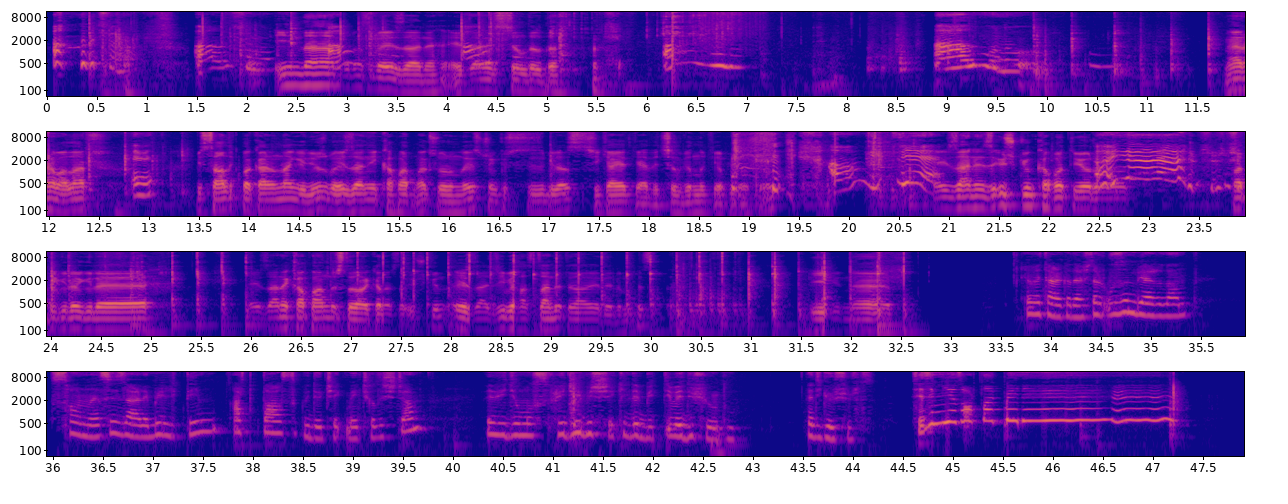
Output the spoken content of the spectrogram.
Al şunu. Al şunu. İmdat. Bu nasıl bir eczane? Eczane çıldırdı. Al bunu. Al bunu. Merhabalar. Evet. Biz Sağlık Bakanlığı'ndan geliyoruz. Bu eczaneyi kapatmak zorundayız. Çünkü sizi biraz şikayet geldi. Çılgınlık yapıyorsunuz. Ama bitti. Eczanenizi 3 gün kapatıyoruz. Hayır. Hadi güle güle. Eczane kapanmıştır arkadaşlar. 3 gün eczacıyı bir hastanede tedavi edelim biz. İyi günler. Evet arkadaşlar uzun bir aradan sonra sizlerle birlikteyim. Artık daha sık video çekmeye çalışacağım. Ve videomuz feci bir şekilde bitti ve düşürdüm. Hadi görüşürüz. Sesim niye zortlak beni?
